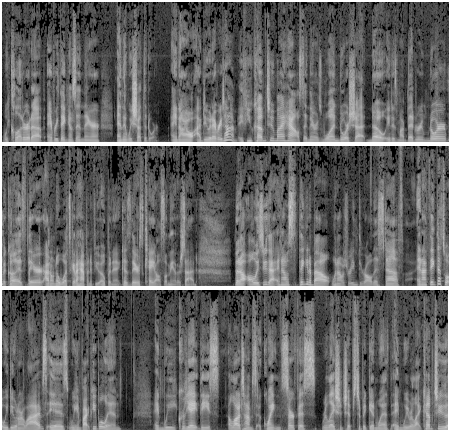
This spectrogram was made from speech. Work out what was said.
we clutter it up, everything goes in there, and then we shut the door and I I do it every time. If you come to my house and there is one door shut, no, it is my bedroom door because there I don't know what's going to happen if you open it because there's chaos on the other side. But I always do that. And I was thinking about when I was reading through all this stuff, and I think that's what we do in our lives is we invite people in and we create these a lot of times acquaintance surface relationships to begin with. And we were like come to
